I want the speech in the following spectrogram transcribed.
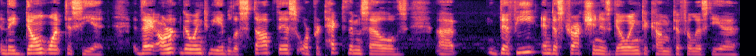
and they don't want to see it. They aren't going to be able to stop this or protect themselves. Uh, defeat and destruction is going to come to Philistia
